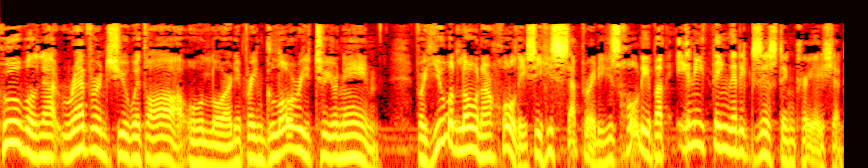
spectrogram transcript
Who will not reverence you with awe, O Lord, and bring glory to your name? For you alone are holy. See, he's separated. He's holy above anything that exists in creation.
